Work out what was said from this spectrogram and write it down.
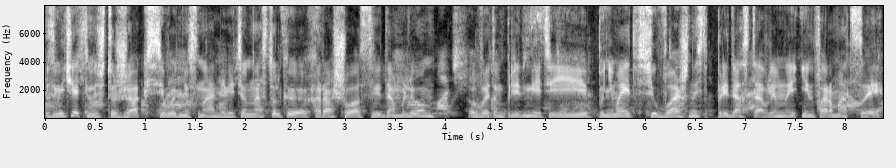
Замечательно, что Жак сегодня с нами, ведь он настолько хорошо осведомлен в этом предмете и понимает всю важность предоставленной информации.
